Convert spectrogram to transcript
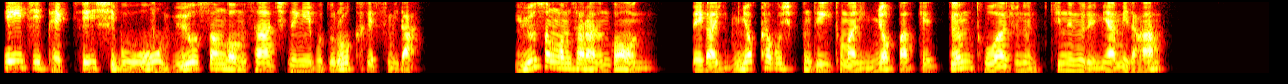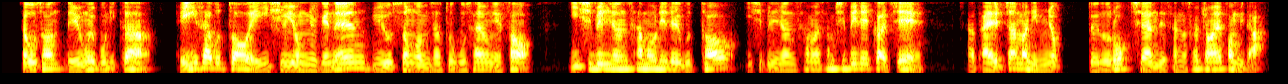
페이지 175 유효성 검사 진행해 보도록 하겠습니다. 유효성 검사라는 건 내가 입력하고 싶은 데이터만 입력받게끔 도와주는 기능을 의미합니다. 자, 우선 내용을 보니까 A4부터 A12 영역에는 유효성 검사 도구 사용해서 21년 3월 1일부터 21년 3월 31일까지의 날짜만 입력되도록 제한 대상을 설정할 겁니다.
